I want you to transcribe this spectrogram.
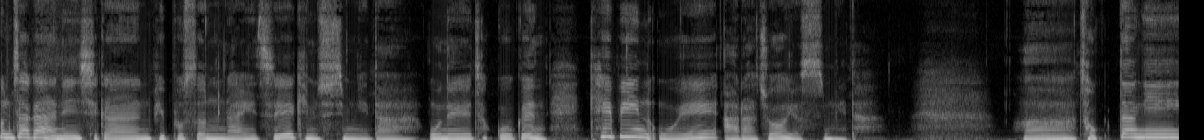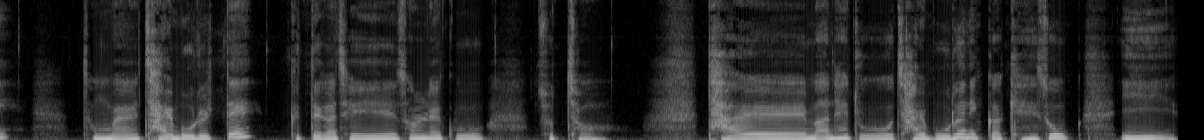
혼자가 아닌 시간 비포 선라이즈 김수지입니다. 오늘 첫 곡은 케빈 오의 알아줘 였습니다. 아, 적당히 정말 잘 모를 때 그때가 제일 설레고 좋죠. 달만 해도 잘 모르니까 계속 이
